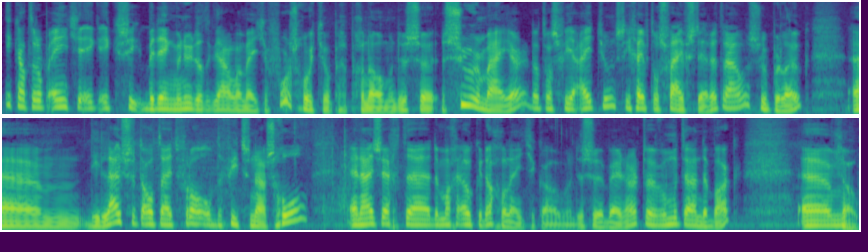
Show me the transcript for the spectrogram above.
Ik had er op eentje, ik, ik zie, bedenk me nu dat ik daar al een beetje een voorschotje op heb genomen. Dus uh, Suurmeijer, dat was via iTunes, die geeft ons vijf sterren trouwens, superleuk. Um, die luistert altijd vooral op de fiets naar school. En hij zegt, uh, er mag elke dag wel eentje komen. Dus Bernard, we moeten aan de bak. Um, Zo.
